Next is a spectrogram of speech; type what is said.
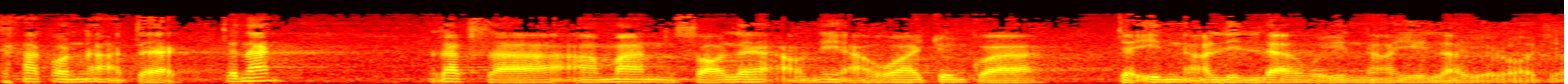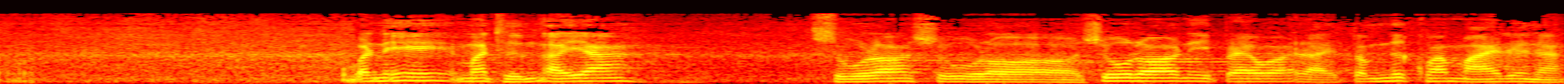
กาก็หน้าแตกฉะนั้นรักษาอามันสอนแล้วเอานี่เอาไว้จนกว่าจะอินอัลิลลาฮอินนาอิลลาฮิรอจ วันนี้มาถึงอายะสุรอสูรอสูรอนี่แปลว่าอะไร ต้องนึกความหมายด้วยนะ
